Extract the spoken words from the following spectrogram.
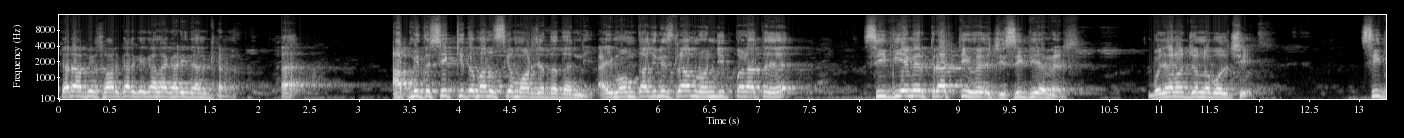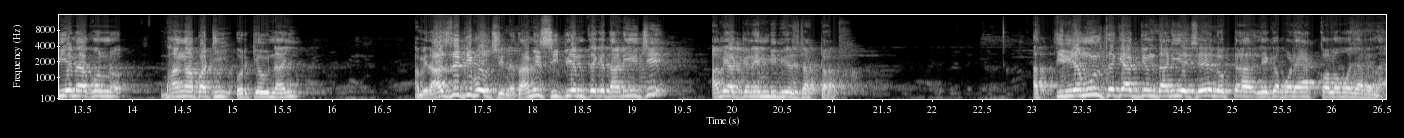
কেন আপনি সরকারকে গালাগালি দেন কেন? হ্যাঁ? আপনি তো শিক্ষিত মানুষকে মর্যাদা দেননি। এই মমতাজুল ইসলাম রঞ্জিত পাড়াতে সিপিএম এর প্রার্থী হয়েছি, সিপিএম এর। বোঝানোর জন্য বলছি। সিপিএম এখন ভাঙা পাঠি, ওর কেউ নাই। আমি রাজনীতি বলছি না, তা আমি সিপিএম থেকে দাঁড়িয়েছি। আমি একজন এমবিবিএস ডাক্তার। আর তৃণমূল থেকে একজন দাঁড়িয়েছে, লোকটা লেখাপড়া এক কলমও জানে না।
